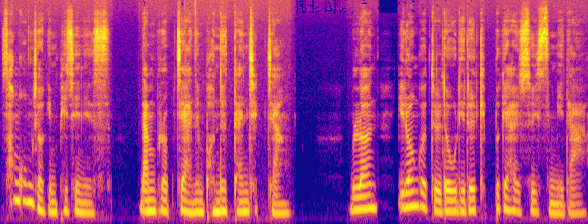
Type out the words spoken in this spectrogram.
성공적인 비즈니스, 남부럽지 않은 번듯한 직장. 물론 이런 것들도 우리를 기쁘게 할 수 있습니다.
